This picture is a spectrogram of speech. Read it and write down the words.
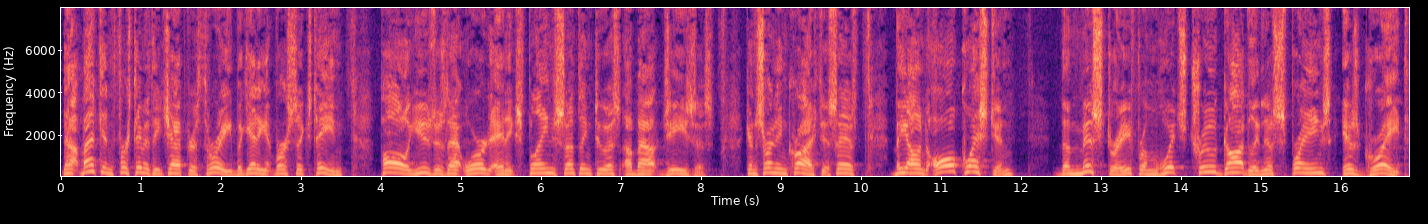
Now, back in 1 Timothy chapter 3, beginning at verse 16, Paul uses that word and explains something to us about Jesus. Concerning Christ, it says, Beyond all question, the mystery from which true godliness springs is great.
